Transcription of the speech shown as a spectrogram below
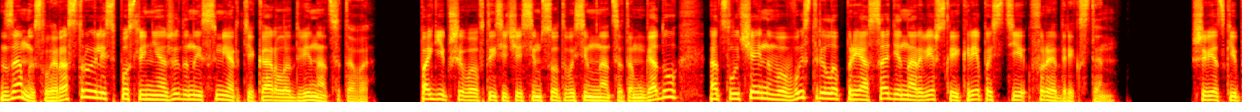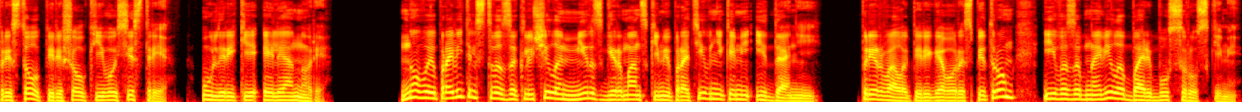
Замыслы расстроились после неожиданной смерти Карла XII, погибшего в 1718 году от случайного выстрела при осаде норвежской крепости Фредрикстен. Шведский престол перешел к его сестре, Ульрике Элеоноре. Новое правительство заключило мир с германскими противниками и Данией, прервало переговоры с Петром и возобновило борьбу с русскими.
